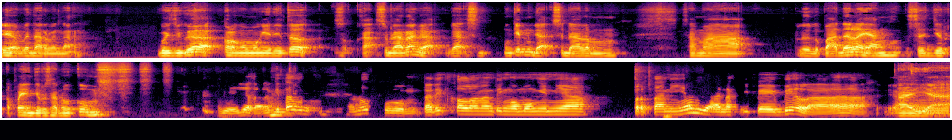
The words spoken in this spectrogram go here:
Iya benar-benar. Gue juga kalau ngomongin itu sebenarnya nggak nggak mungkin nggak sedalam sama lu, lu pada lah yang sejur apa yang jurusan hukum. Iya iya karena kita urusan hukum. Tadi kalau nanti ngomonginnya pertanian ya anak IPB lah. Yang- Ah iya.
